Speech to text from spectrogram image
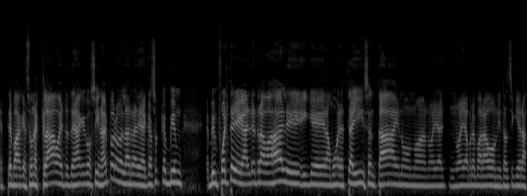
este, para que sea una esclava y te tenga que cocinar, pero la realidad del caso es que es bien, es bien fuerte llegar de trabajar y, y que la mujer esté allí sentada y no, no, no haya, no haya preparado ni tan siquiera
